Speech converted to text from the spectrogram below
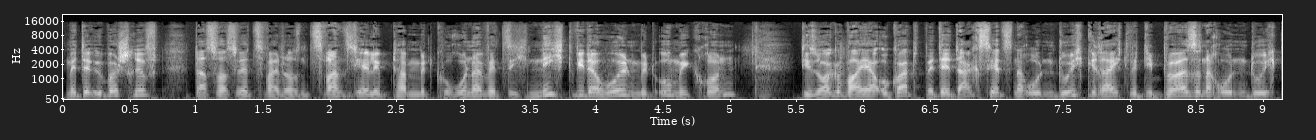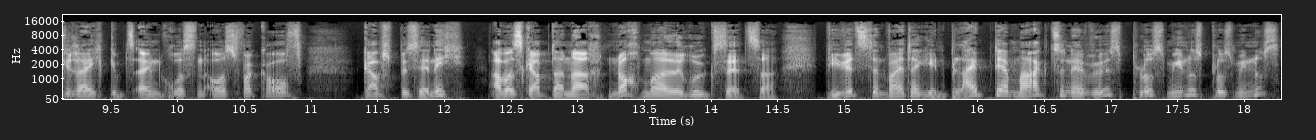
mit der Überschrift, das, was wir 2020 erlebt haben mit Corona, wird sich nicht wiederholen mit Omikron. Die Sorge war ja, oh Gott, wird der DAX jetzt nach unten durchgereicht, wird die Börse nach unten durchgereicht, gibt es einen großen Ausverkauf? Gab es bisher nicht. Aber es gab danach nochmal Rücksetzer. Wie wird es denn weitergehen? Bleibt der Markt so nervös? Plus, minus, plus, minus?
